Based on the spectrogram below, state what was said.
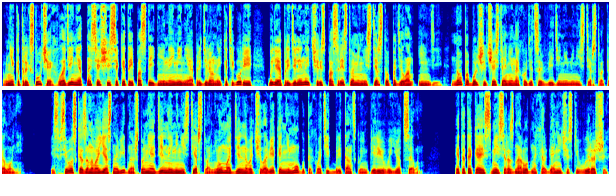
В некоторых случаях владения, относящиеся к этой последней наименее определенной категории, были определены через посредство Министерства по делам Индии, но по большей части они находятся в ведении Министерства колоний. Из всего сказанного ясно видно, что ни отдельные министерства, ни ум отдельного человека не могут охватить Британскую империю в ее целом. Это такая смесь разнородных органически выросших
